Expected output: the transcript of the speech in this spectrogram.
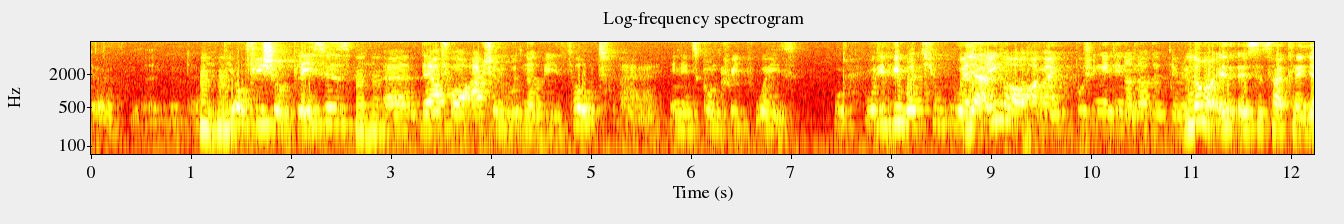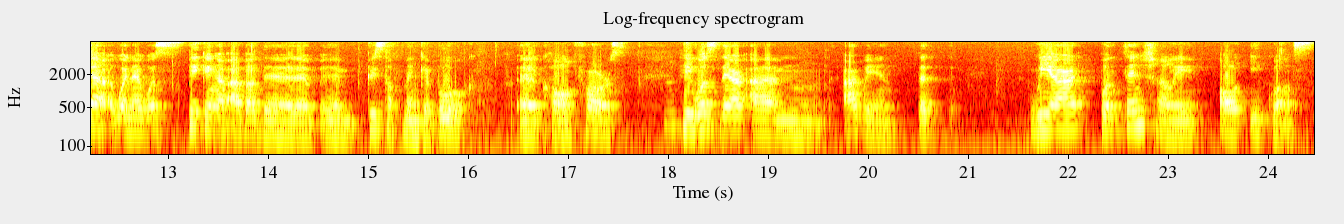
the, the, Mhm. the official places, Mhm. uh, therefore action would not be thought uh, in its concrete ways. Would it be what you were Yeah. saying, or am I pushing it in another direction? No, it, it's exactly yeah. When I was speaking about the um, Christoph Menke book uh, called Force, he was there um, arguing that we are potentially all equals,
